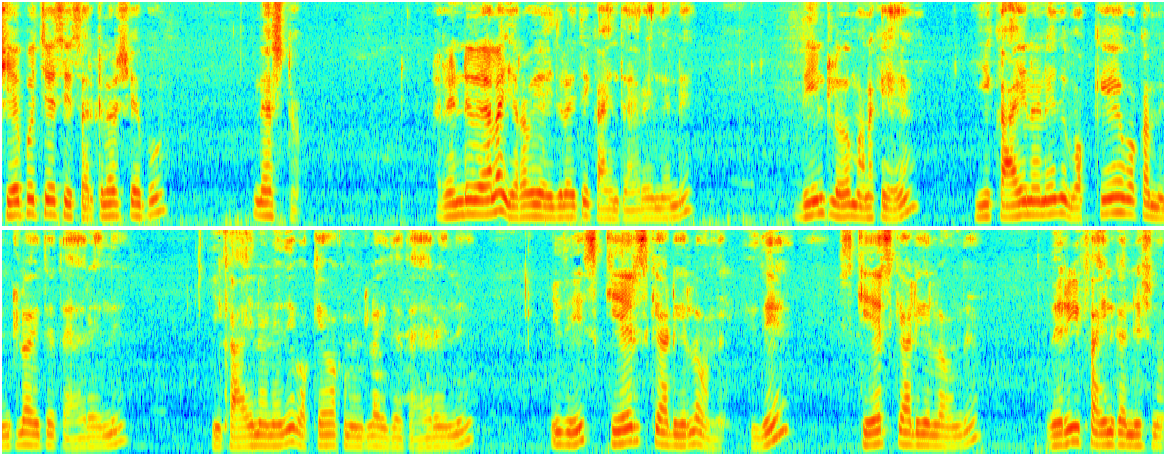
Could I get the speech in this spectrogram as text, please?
షేప్ వచ్చేసి సర్క్యులర్ షేపు. నెక్స్ట్ రెండు వేల ఇరవై ఐదులో అయితే ఈ కాయిన్ తయారైందండి. దీంట్లో మనకి ఈ కాయిన్ అనేది ఒకే ఒక మింట్లో అయితే తయారైంది. ఈ కాయిన్ అనేది ఒకే ఒక మింట్లో అయితే తయారైంది. ఇది స్కేర్స్ కేటగిరీలో ఉంది. ఇది స్కేర్స్ కేటగిరీలో ఉంది. Very fine condition.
